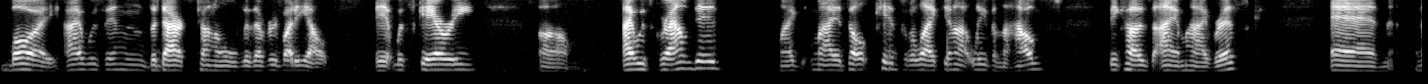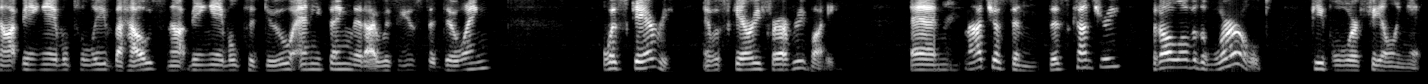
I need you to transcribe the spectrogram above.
boy, I was in the dark tunnel with everybody else. It was scary. Um, I was grounded. My my adult kids were like, "You're not leaving the house because I am high risk." And not being able to leave the house, not being able to do anything that I was used to doing was scary. It was scary for everybody. And not just in this country, but all over the world, people were feeling it.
